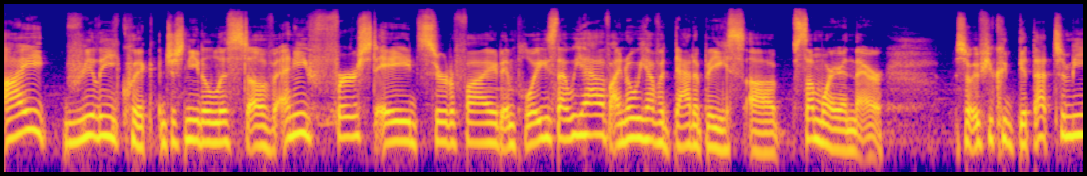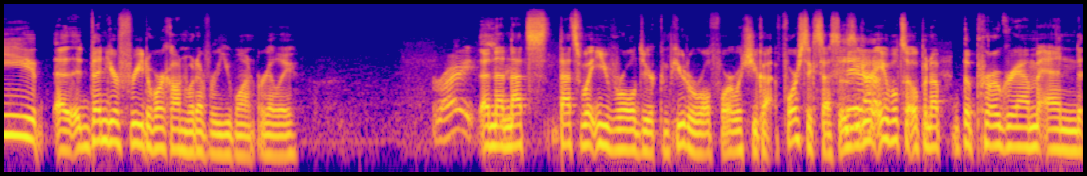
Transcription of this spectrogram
I really quick just need a list of any first aid certified employees that we have. I know we have a database uh, somewhere in there. So if you could get that to me, uh, then you're free to work on whatever you want, really. Right. and then that's that's what you rolled your computer roll for which you got four successes. You're able to open up the program and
